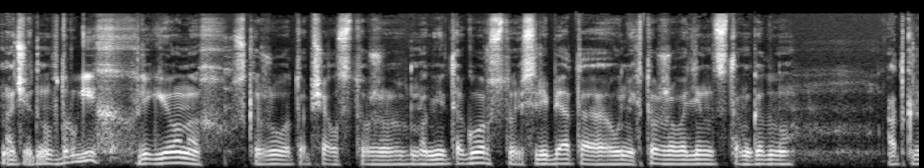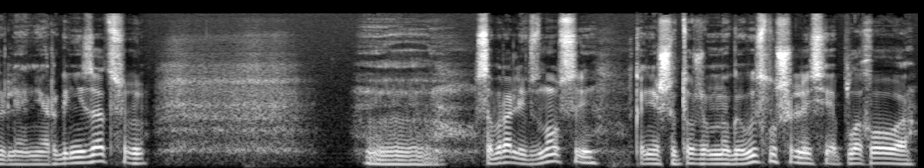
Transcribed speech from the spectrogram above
Значит, ну, в других регионах, скажу, вот общался тоже Магнитогорск, то есть ребята, у них тоже в 2011 году открыли они организацию, собрали взносы, конечно, тоже много выслушали себя плохого,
